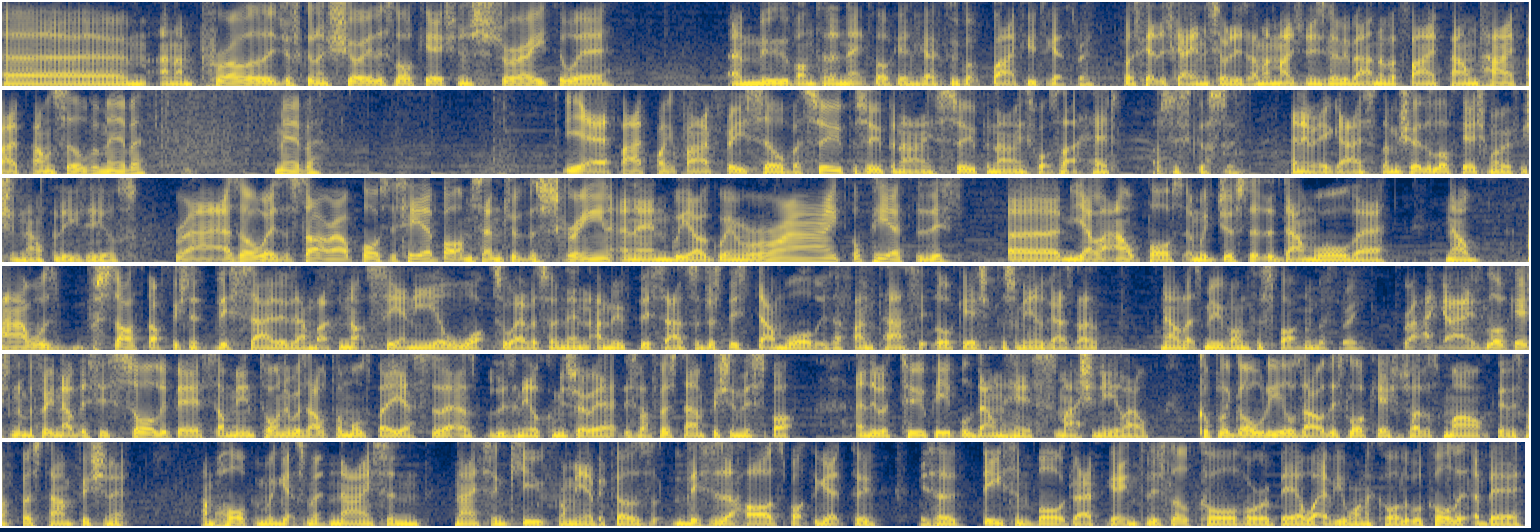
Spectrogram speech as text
Um, and I'm probably just going to show you this location straight away and move on to the next location, guys, because we've got quite a few to get through. Let's get this guy in and see what it is. I'm imagining he's going to be about another five-pound high, five-pound silver, maybe. Maybe. Yeah, 5.53 silver. Super, super nice. Super nice. What's that head? That's disgusting. Anyway, guys, let me show you the location where we're fishing now for these eels. Right, as always, the starter outpost is here, bottom center of the screen, and then we are going right up here to this um, yellow outpost, and we're just at the dam wall there. Now, I was started off fishing at this side of the dam, but I could not see any eel whatsoever, so then I moved to this side. So just this dam wall is a fantastic location for some eel, guys. Now, now let's move on to spot number three. Right, guys, location number three. Now, this is solely based on me and Tony was out on multiplayer yesterday as there's an eel coming straight away. This is my first time fishing this spot, and there were two people down here smashing eel out. A couple of gold eels out of this location, so I just marked it. This is my first time fishing it. I'm hoping we get something nice and nice and cute from here because this is a hard spot to get to. It's a decent boat drive to get into this little cove or a bay or whatever you want to call it. We'll call it a bay.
